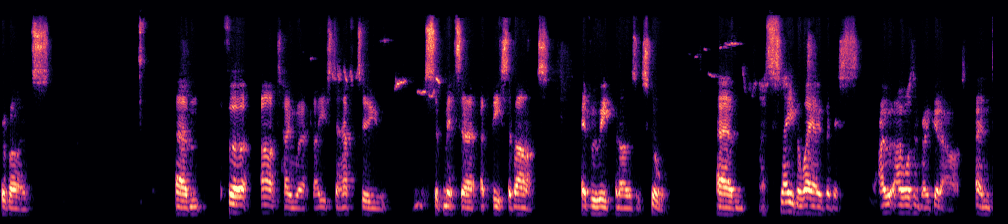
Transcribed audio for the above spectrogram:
provides. Um, for art homework, I used to have to submit a, a piece of art every week when I was at school. Um, I slave away over this. I, I, wasn't very good at art, and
